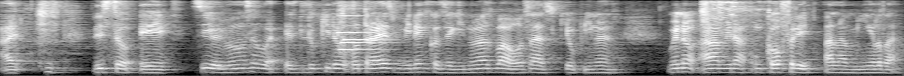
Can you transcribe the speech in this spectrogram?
A ver, listo. Eh, sí, hoy vamos a jugar It Out otra vez. Miren, conseguí nuevas babosas. ¿Qué opinan? Bueno, ah, mira, un cofre. A la mierda.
